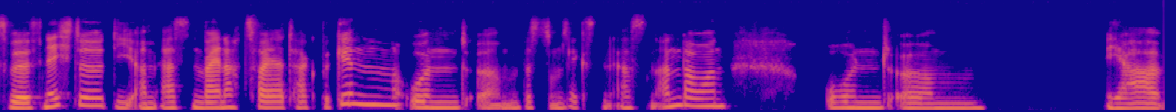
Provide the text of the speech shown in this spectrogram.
zwölf Nächte, die am ersten Weihnachtsfeiertag beginnen und ähm, bis zum 6.1. andauern. Und ähm, ja,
